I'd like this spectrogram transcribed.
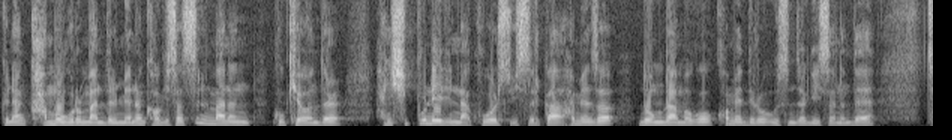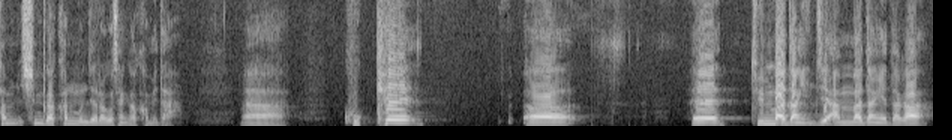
그냥 감옥으로 만들면은 거기서 쓸만한 국회의원들 한 10분의 1이나 구할 수 있을까 하면서 농담하고 코미디로 웃은 적이 있었는데 참 심각한 문제라고 생각합니다. 아, 국회 아, 의 뒷마당인지 앞마당에다가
